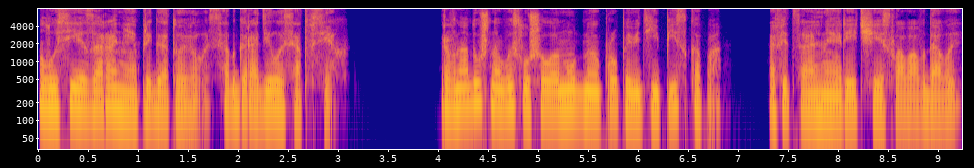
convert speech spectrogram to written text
Лусия заранее приготовилась, отгородилась от всех. Равнодушно выслушала нудную проповедь епископа, официальные речи и слова вдовы.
